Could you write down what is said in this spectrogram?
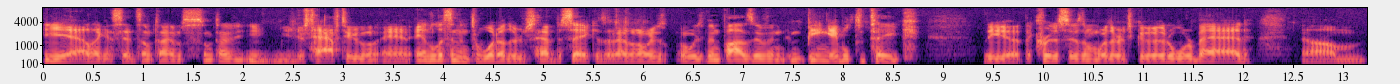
yeah, like I said, sometimes sometimes you, you just have to and and listening to what others have to say because it hasn't always always been positive and, and being able to take the uh, the criticism, whether it's good or bad. Um,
